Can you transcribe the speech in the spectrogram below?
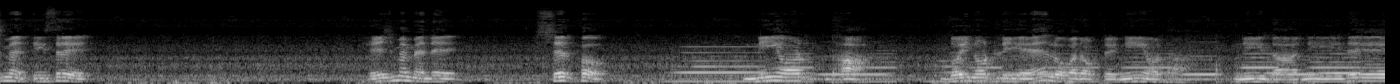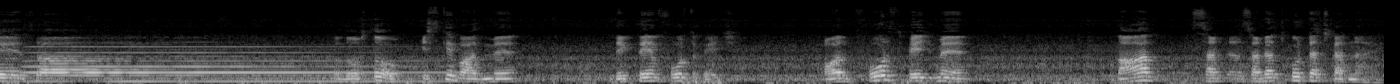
इसमें तीसरे फ़ेज़ में मैंने सिर्फ़ नी और धा, दो ही नोट लिए हैं लोअर ऑक्टेव नी और धा। नी धा, नी, रे, सा। तो दोस्तों, इसके बाद में देखते हैं फोर्थ पेज। और फोर्थ पेज में तार सडत को टच करना है।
